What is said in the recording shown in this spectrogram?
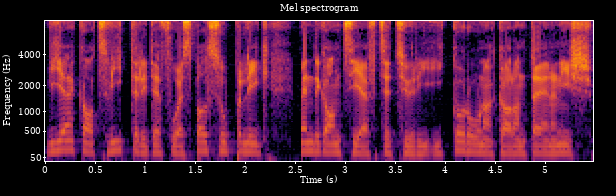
Wie geht es weiter in der Fußball Super League, wenn der ganze FC Zürich in Corona-Quarantäne ist?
